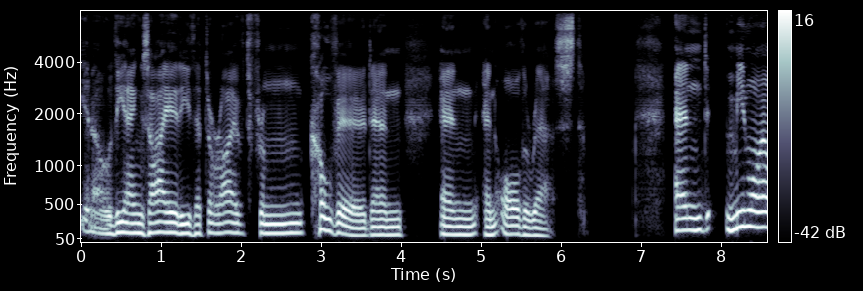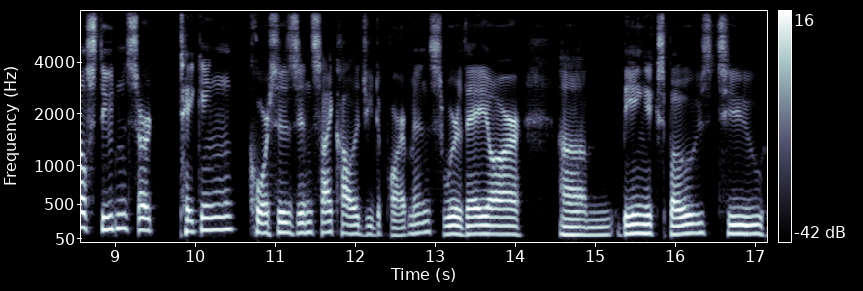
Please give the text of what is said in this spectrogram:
you know the anxiety that derived from covid and and and all the rest. And meanwhile students are taking courses in psychology departments where they are um, being exposed to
